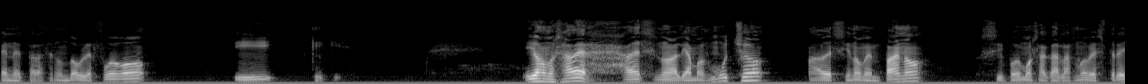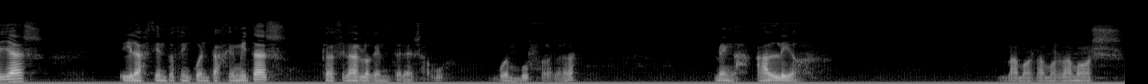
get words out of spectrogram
Bennett para hacer un doble fuego. Y Kiki. Y vamos a ver, a ver si no la liamos mucho. A ver si no me empano. Si podemos sacar las 9 estrellas y las 150 gemitas, que al final es lo que interesa. buen bufo, la verdad. Venga, al lío. Vamos, vamos, vamos.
